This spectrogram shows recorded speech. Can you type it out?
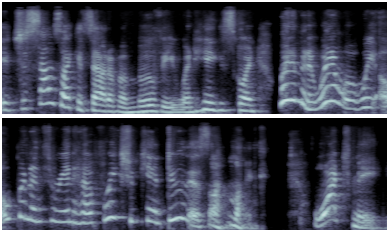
it, just sounds like it's out of a movie when he's going, wait a minute, wait a minute, we open in three and a half weeks. You can't do this. I'm like, watch me.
